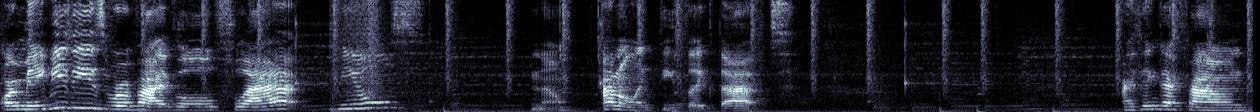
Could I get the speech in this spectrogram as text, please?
Or maybe these Revival flat mules. No, I don't like these like that. I think I found,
